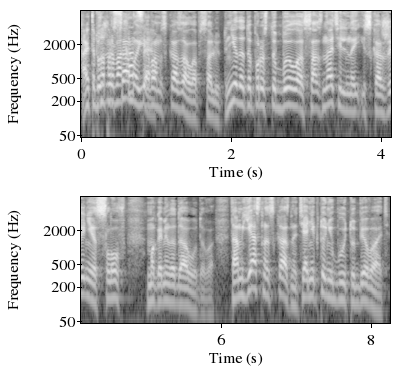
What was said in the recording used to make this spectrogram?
А это То же самое я вам сказал абсолютно. Нет, это просто было сознательное искажение слов Магомеда Даудова. Там ясно сказано, тебя никто не будет убивать.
